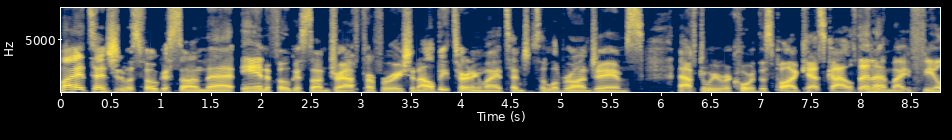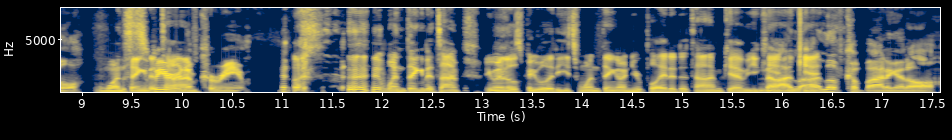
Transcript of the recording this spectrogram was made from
My attention was focused on that and focused on draft preparation. I'll be turning my attention to LeBron James after we record this podcast, Kyle. Then I might feel one thing at a time. Of Kareem. one thing at a time. You're one of those people that eats one thing on your plate at a time, Kevin. You can't. No, I, lo- I love combining it all.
